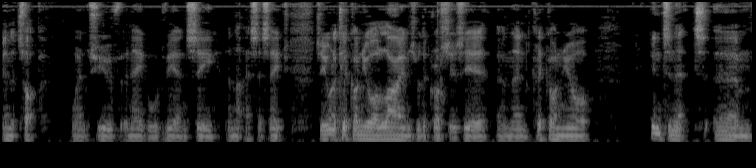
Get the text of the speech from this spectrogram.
in the top once you've enabled VNC and that SSH. So you want to click on your lines with the crosses here and then click on your internet, um,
